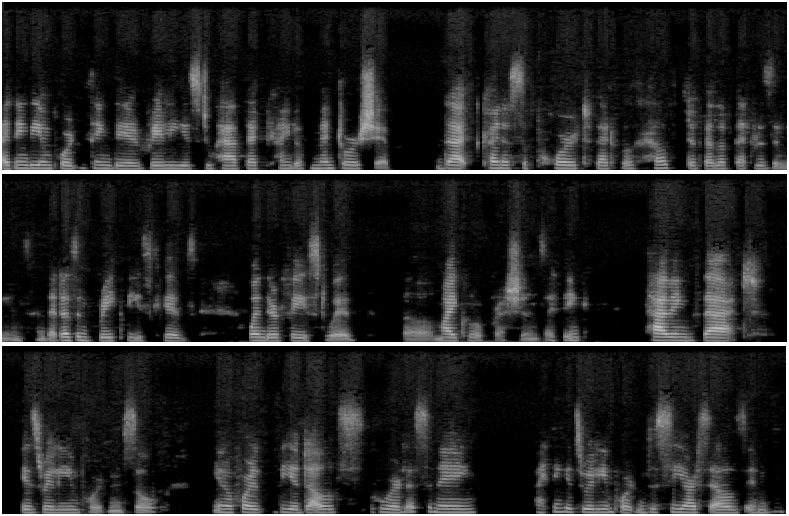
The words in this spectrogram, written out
I think the important thing there really is to have that kind of mentorship that kind of support that will help develop that resilience and that doesn't break these kids when they're faced with uh, microaggressions. I think having that is really important. So, you know, for the adults who are listening, I think it's really important to see ourselves in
